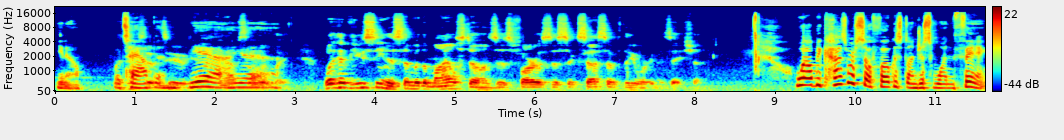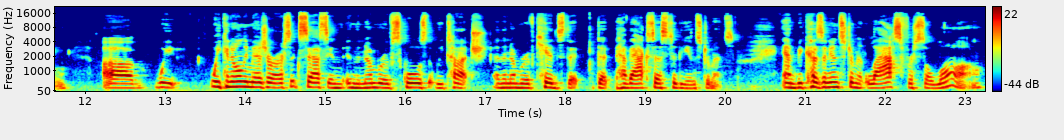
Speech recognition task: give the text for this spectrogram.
you know, what's happened. So yeah, yeah, yeah. What have you seen as some of the milestones as far as the success of the organization? Well, because we're so focused on just one thing, uh, we we can only measure our success in, in the number of schools that we touch and the number of kids that, that have access to the instruments. And because an instrument lasts for so long,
